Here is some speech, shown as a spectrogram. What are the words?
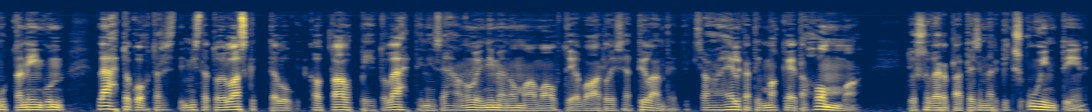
Mutta niin kuin lähtökohtaisesti, mistä toi laskettelu kautta alppihiito lähti, niin sehän oli nimenomaan vauhtia vaarallisia tilanteita. Että se on helkatin makeeta hommaa, jos sä vertaat esimerkiksi uintiin,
